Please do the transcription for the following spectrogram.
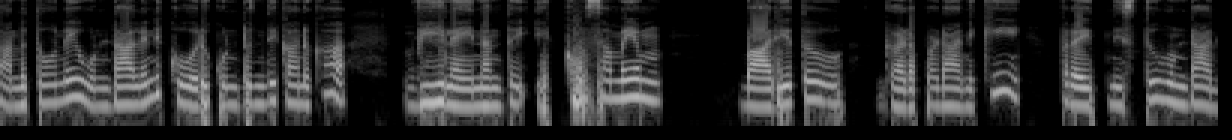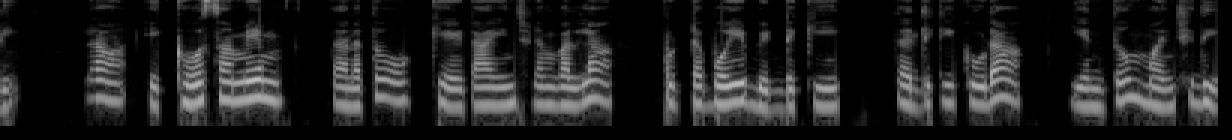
తనతోనే ఉండాలని కోరుకుంటుంది కనుక వీలైనంత ఎక్కువ సమయం భార్యతో గడపడానికి ప్రయత్నిస్తూ ఉండాలి. ఇలా ఎక్కువ సమయం తనతో కేటాయించడం వల్ల పుట్టబోయే బిడ్డకి తల్లికి కూడా ఎంతో మంచిది.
